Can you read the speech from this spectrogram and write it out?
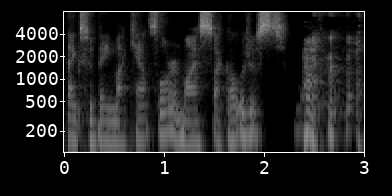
Thanks for being my counselor and my psychologist. I,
